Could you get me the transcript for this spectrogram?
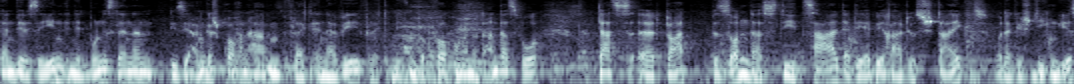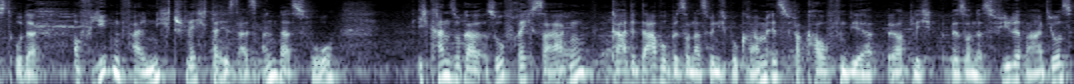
Denn wir sehen in den Bundesländern, die Sie angesprochen haben, vielleicht NRW, vielleicht Mecklenburg-Vorpommern und anderswo, dass äh, dort besonders die Zahl der DRB-Radios steigt oder gestiegen ist oder auf jeden Fall nicht schlechter ist als anderswo. Ich kann sogar so frech sagen, gerade da, wo besonders wenig Programm ist, verkaufen wir örtlich besonders viele Radios,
